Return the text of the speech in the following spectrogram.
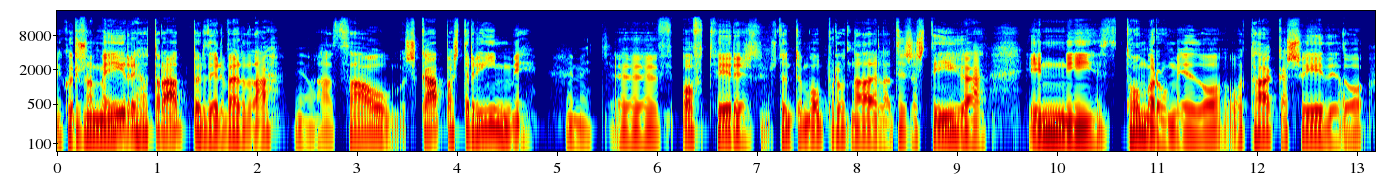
einhverju svona meiri hátar atbyrðir verða Já. að þá skapast rými uh, oft fyrir stundum óprútna aðeila til að stíga inn í tómarúmið og, og taka sviðið og,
